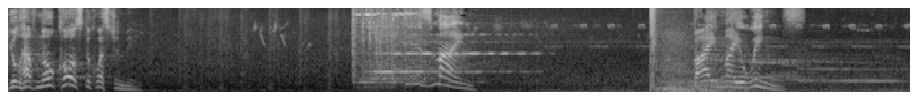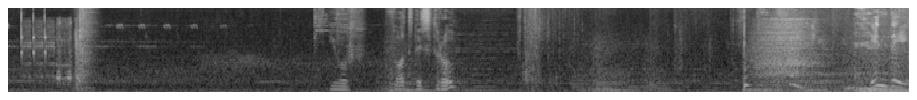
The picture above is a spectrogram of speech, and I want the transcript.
You'll have no cause to question me. It is mine. By my wings. You've thought this through? Thank you. Indeed.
